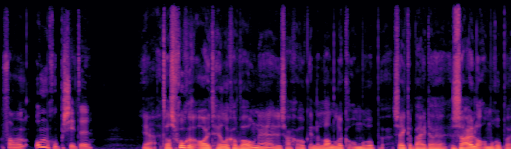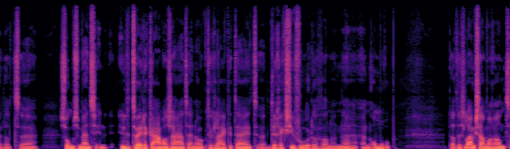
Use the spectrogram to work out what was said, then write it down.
van een omroep zitten? Ja, het was vroeger ooit heel gewoon. Hè. Je zag ook in de landelijke omroep, zeker bij de zuilenomroepen, dat uh, soms mensen in, in, de Tweede Kamer zaten en ook tegelijkertijd uh, directie voerden van een, uh, een omroep. Dat is langzamerhand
